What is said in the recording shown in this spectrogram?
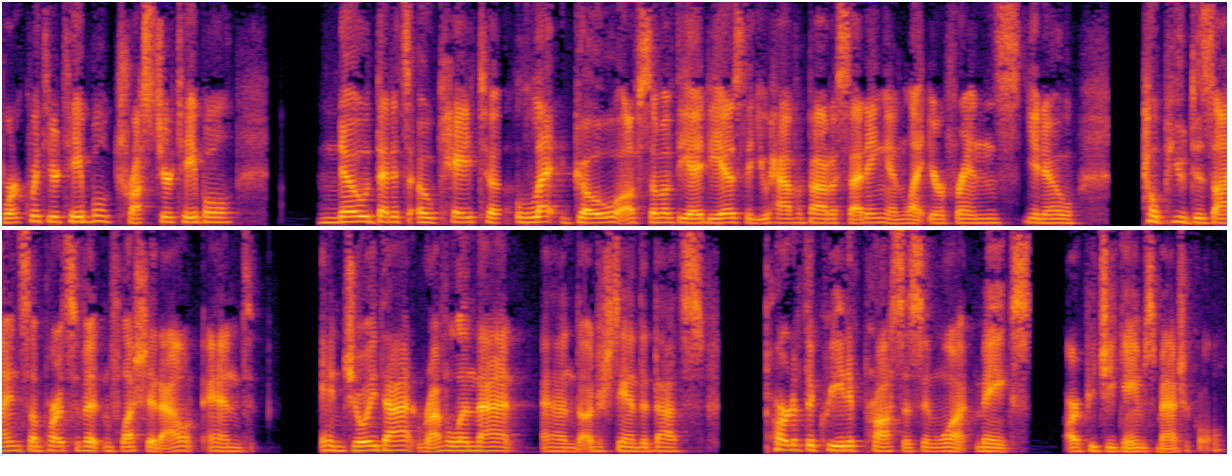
Work with your table, trust your table, know that it's okay to let go of some of the ideas that you have about a setting and let your friends, you know, help you design some parts of it and flesh it out and enjoy that, revel in that, and understand that that's part of the creative process and what makes RPG games magical.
